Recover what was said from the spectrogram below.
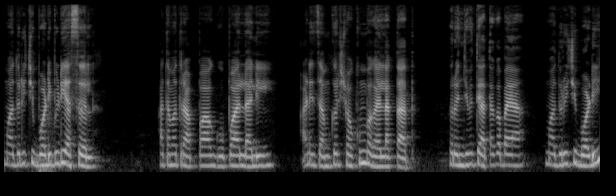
माधुरीची बॉडी बिडी असेल. आता मात्र आप्पा गोपाल लाली आणि जामकर शॉकून बघायला लागतात. रणजी म्हणते आता का बाया? माधुरीची बॉडी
